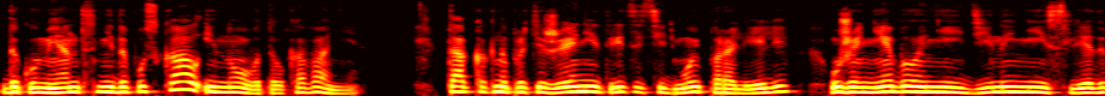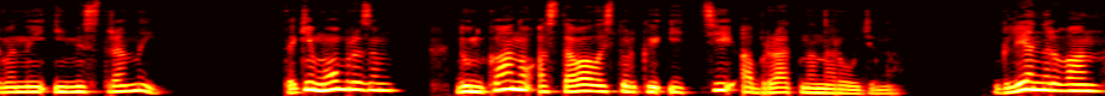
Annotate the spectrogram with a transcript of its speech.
Документ не допускал иного толкования, так как на протяжении 37-й параллели уже не было ни единой неисследованной ими страны. Таким образом, Дункану оставалось только идти обратно на родину. Гленнерван,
